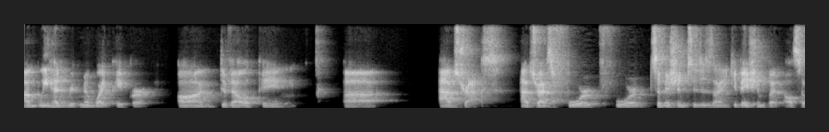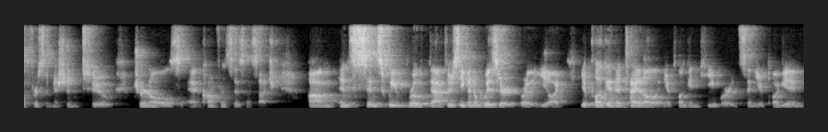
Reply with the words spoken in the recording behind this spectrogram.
um, we had written a white paper on developing uh, abstracts. Abstracts for for submission to design incubation but also for submission to journals and conferences and such um, and since we wrote that there's even a wizard where you like you plug in a title and you plug in keywords and you plug in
